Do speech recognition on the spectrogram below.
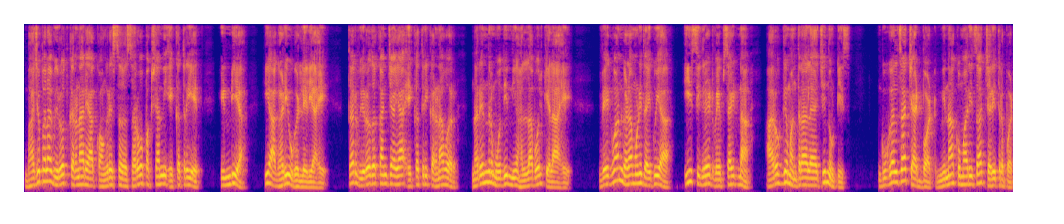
भाजपला विरोध करणाऱ्या काँग्रेससह सर्व पक्षांनी एकत्र येत इंडिया ही आघाडी उघडलेली आहे. तर विरोधकांच्या या एकत्रीकरणावर नरेंद्र मोदींनी हल्लाबोल केला आहे. वेगवान घडामोडीत ऐकूया ई सिगरेट वेबसाईटना आरोग्य मंत्रालयाची नोटीस. गुगलचा चॅटबॉट मीना कुमारीचा चरित्रपट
